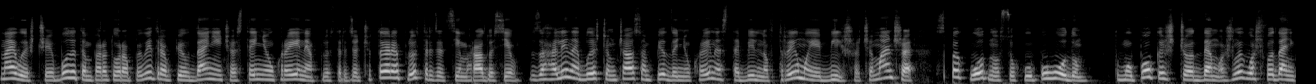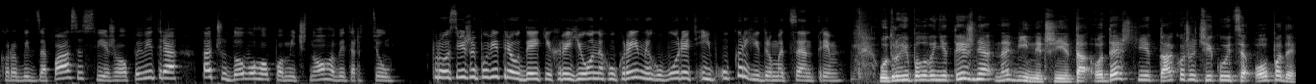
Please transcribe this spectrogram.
Найвищою буде температура повітря в південній частині України плюс 34, плюс 37 градусів. Взагалі, найближчим часом південь України стабільно втримує більше чи менше спекотну суху погоду. Тому поки що, де можливо, швиденько робіть запаси свіжого повітря та чудового помічного вітерцю. Про свіже повітря у деяких регіонах України говорять і в Укргідрометцентрі. У другій половині тижня на Вінниччині та Одещині також очікуються опади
